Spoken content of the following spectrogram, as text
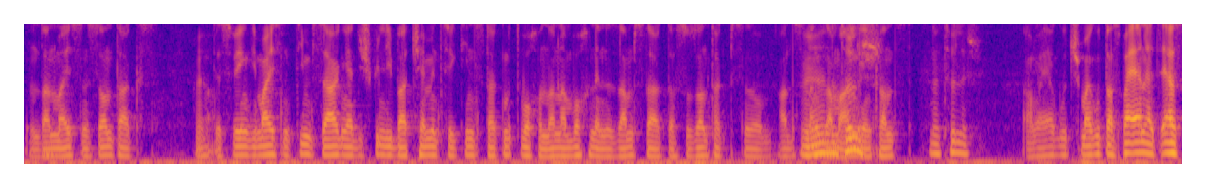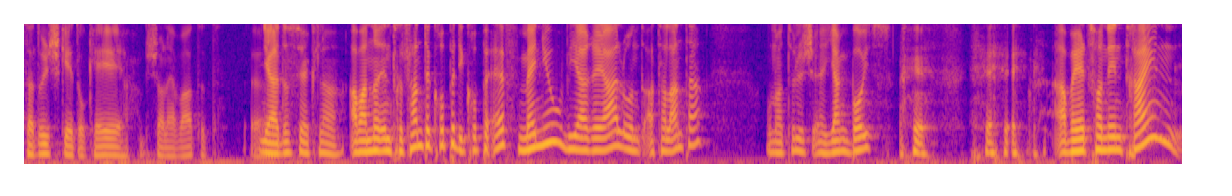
und dann meistens sonntags. Ja. Deswegen, die meisten Teams sagen ja, die spielen lieber Champions League Dienstag, Mittwoch und dann am Wochenende Samstag, dass du Sonntag ein bisschen alles Ja, langsamer natürlich. angehen kannst. Natürlich. Aber ja, gut, ich meine, gut, dass Bayern als erster durchgeht, okay, habe ich schon erwartet. Äh, Ja, das ist ja klar. Aber eine interessante Gruppe, die Gruppe F, Menu, Villarreal und Atalanta. Und natürlich äh, Young Boys. Aber jetzt von den dreien,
